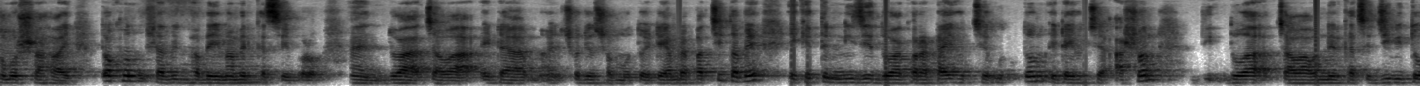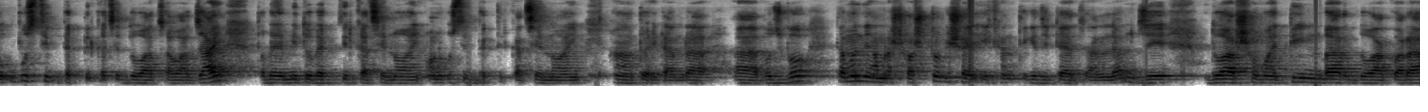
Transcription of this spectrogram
সমস্যা হয়, তখন সার্বিকভাবে ইমামের কাছে বড় দোয়া চাওয়া, এটা শরীর সম্মত এটাই আমরা পাচ্ছি। তবে এক্ষেত্রে নিজে দোয়া করাটাই হচ্ছে উত্তম, এটাই হচ্ছে আসল। দোয়া চাওয়া অন্যের কাছে, জীবিত উপস্থিত ব্যক্তির কাছে দোয়া চাওয়া যায়, তবে মৃত ব্যক্তির কাছে নয়, অনুপস্থিত ব্যক্তির কাছে নয়। হ্যাঁ তো এটা আমরা বুঝব। তেমনি আমরা ষষ্ঠ বিষয় এখান থেকে যেটা জানলাম যে, দোয়ার সময় তিনবার দোয়া করা,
